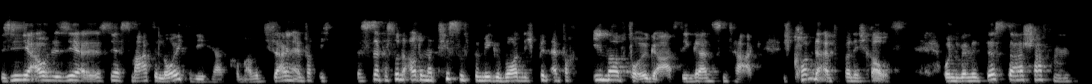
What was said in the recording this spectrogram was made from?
Das sind ja auch sind ja smarte Leute, die herkommen. Aber die sagen einfach, ich, das ist einfach so ein Automatismus bei mir geworden. Ich bin einfach immer Vollgas den ganzen Tag. Ich komme da einfach nicht raus. Und wenn wir das da schaffen,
